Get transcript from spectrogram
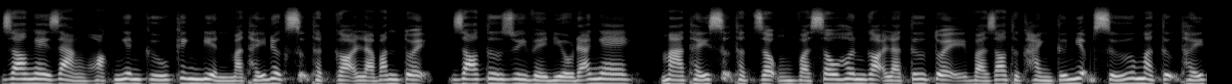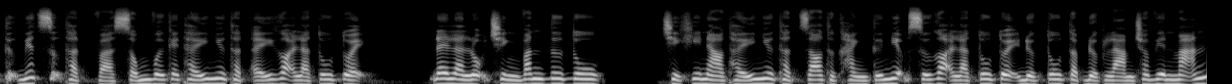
do nghe giảng hoặc nghiên cứu kinh điển mà thấy được sự thật gọi là văn tuệ, do tư duy về điều đã nghe, mà thấy sự thật rộng và sâu hơn gọi là tư tuệ và do thực hành tứ niệm xứ mà tự thấy tự biết sự thật và sống với cái thấy như thật ấy gọi là tu tuệ. Đây là lộ trình văn tư tu. Chỉ khi nào thấy như thật do thực hành tứ niệm xứ gọi là tu tuệ được tu tập được làm cho viên mãn,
